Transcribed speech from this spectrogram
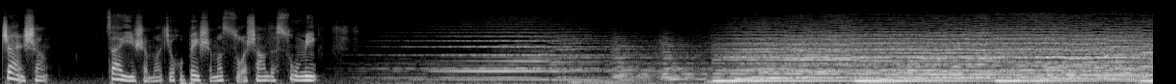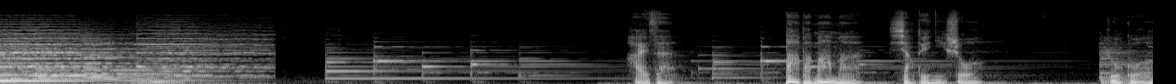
战胜在意什么就会被什么所伤的宿命。孩子爸爸妈妈想对你说如果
